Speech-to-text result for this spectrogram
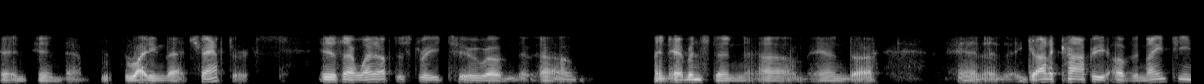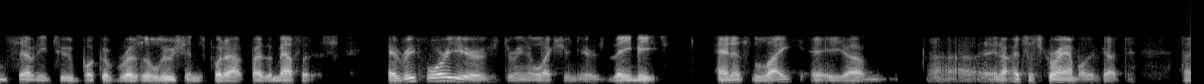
in, in uh, writing that chapter is I went up the street to um, uh, in Evanston um, and uh, and got a copy of the 1972 Book of Resolutions put out by the Methodists. Every four years during election years, they meet, and it's like a um, uh, you know it's a scramble. They've got uh,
